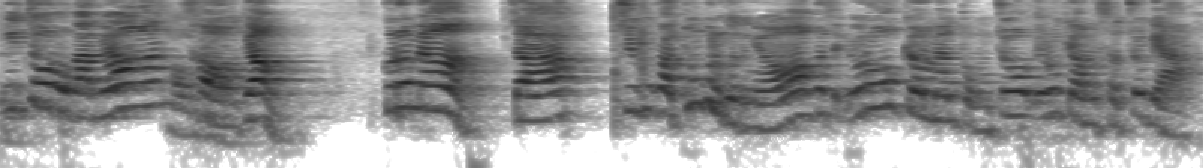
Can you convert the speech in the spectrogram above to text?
네. 이쪽으로 가면. 서경. 그러면 자 지구가 둥글거든요. 그래서 이렇게 오면 동쪽, 이렇게 오면 서쪽이야.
